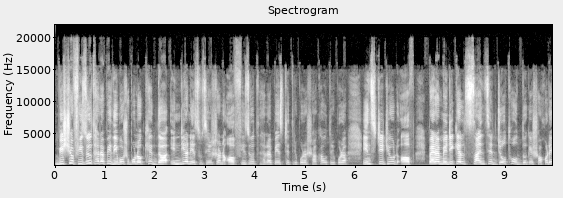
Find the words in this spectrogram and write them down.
বিশ্ব ফিজিওথেরাপি দিবস উপলক্ষে the Indian association of physiotherapist, Tripura শাখা ও ত্রিপুরা ইনস্টিটিউট অব প্যারামেডিক্যাল সায়েন্সের যৌথ উদ্যোগে শহরে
